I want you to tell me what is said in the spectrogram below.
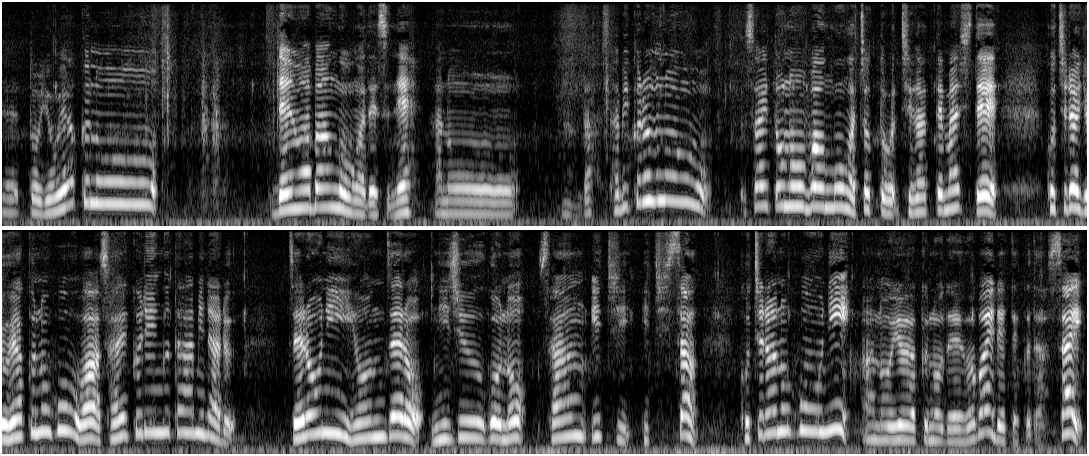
えっ、ー、と予約の電話番号がですねあのー、なんだ旅クラブのサイトの番号がちょっと違ってましてこちら予約の方はサイクリングターミナル024025-3113こちらの方にあの予約の電話は入れてください。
